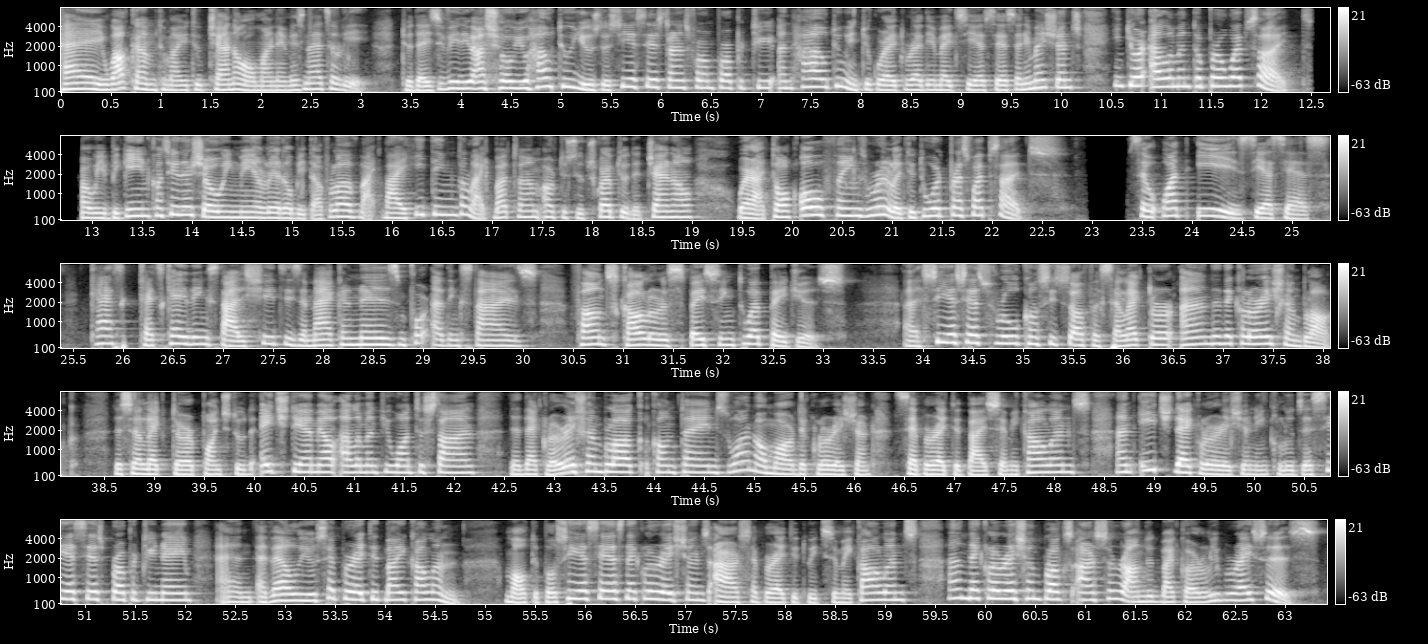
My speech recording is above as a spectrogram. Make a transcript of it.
Hey, welcome to my YouTube channel. My name is Natalie. Today's video I show you how to use the CSS transform property and how to integrate ready-made CSS animations into your Elementor Pro website. Before we begin, consider showing me a little bit of love by, by hitting the like button or to subscribe to the channel where I talk all things related to WordPress websites. So what is CSS? Cas cascading style sheets is a mechanism for adding styles, fonts, colors, spacing to web pages. A CSS rule consists of a selector and a declaration block. The selector points to the HTML element you want to style. The declaration block contains one or more declarations separated by semicolons, and each declaration includes a CSS property name and a value separated by a colon. Multiple CSS declarations are separated with semicolons, and declaration blocks are surrounded by curly braces.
